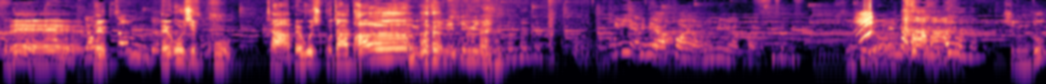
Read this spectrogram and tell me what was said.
그래 0점 몇 159. 자, 159. 자, 다음. 힘이. 힘이 힘이가 커요 힘이가 커요 무슨 소리야? 지금도?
